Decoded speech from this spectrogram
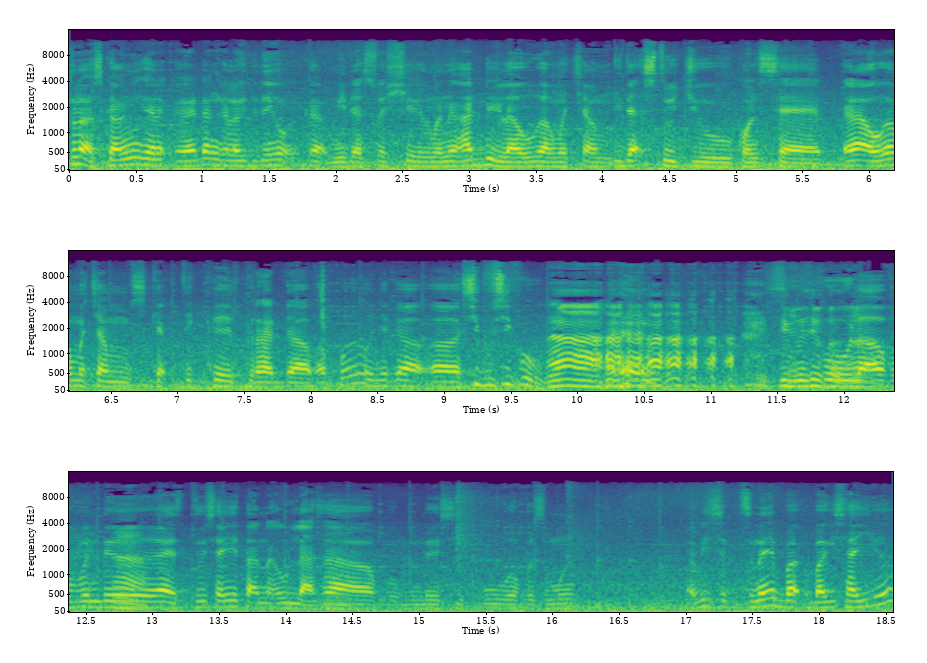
betul lah sekarang ni kadang-kadang kalau kita tengok kat media sosial mana ada lah orang macam tidak setuju konsep ya, orang macam skeptikal terhadap apa orang cakap uh, sifu-sifu Ha. sifu lah apa benda Ha. kan tu saya tak nak ulas lah apa benda sifu apa semua tapi se- sebenarnya ba- bagi saya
